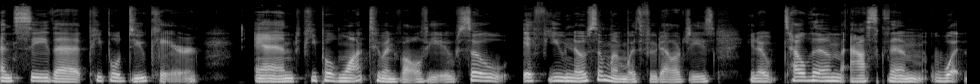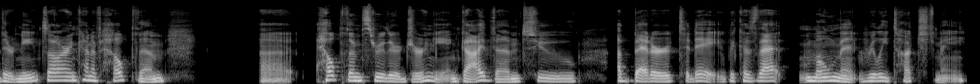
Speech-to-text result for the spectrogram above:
and see that people do care and people want to involve you. So if you know someone with food allergies, you know, tell them, ask them what their needs are and kind of help them, uh, help them through their journey and guide them to a better today because that moment really touched me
